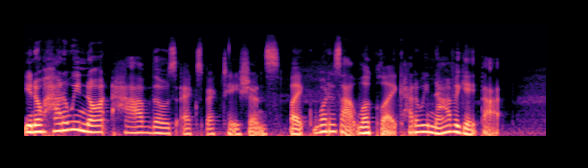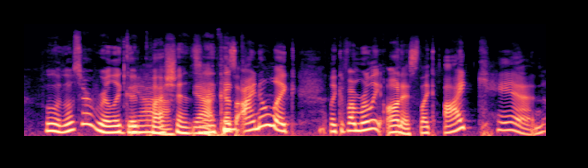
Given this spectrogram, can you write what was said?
you know, how do we not have those expectations? Like what does that look like? How do we navigate that? Ooh, those are really good Yeah, questions. Yeah, because think I know, like, like if I'm really honest, like I can,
